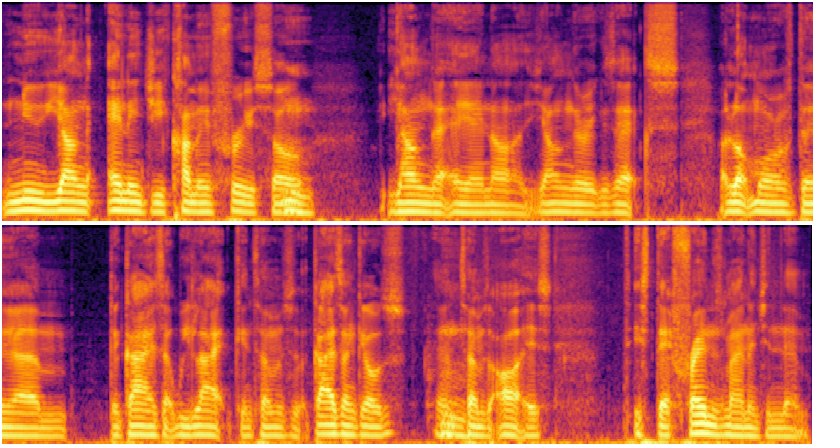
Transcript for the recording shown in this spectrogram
new young energy coming through. So Mm. younger A&Rs, younger execs, a lot more of the um the guys that we like in terms of guys and girls in Mm. terms of artists. It's their friends managing them.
